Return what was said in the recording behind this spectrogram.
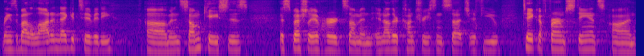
brings about a lot of negativity, um, and in some cases, especially I've heard some in, in, other countries and such, if you take a firm stance on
